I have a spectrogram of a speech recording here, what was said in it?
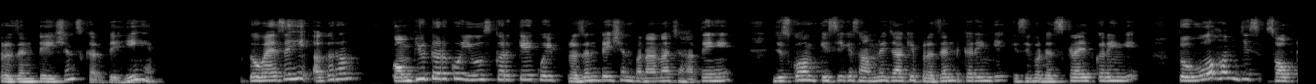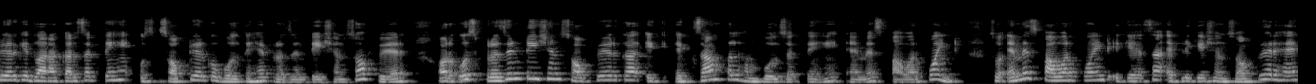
प्रेजेंटेशन करते ही हैं। तो वैसे ही अगर हम कंप्यूटर को यूज़ करके कोई प्रेजेंटेशन बनाना चाहते हैं, जिसको हम किसी के सामने जाके प्रेजेंट करेंगे, किसी को डिस्क्राइब करेंगे तो वो हम जिस सॉफ्टवेयर के द्वारा कर सकते हैं, उस सॉफ्टवेयर को बोलते हैं प्रेजेंटेशन सॉफ्टवेयर और उस प्रेजेंटेशन सॉफ्टवेयर का एक एग्जांपल हम बोल सकते हैं M S PowerPoint so M S PowerPoint एक ऐसा एप्लीकेशन सॉफ्टवेयर है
